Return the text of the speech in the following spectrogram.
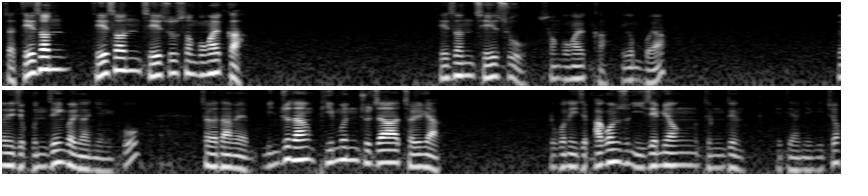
자 대선 대선 재수 성공할까? 대선 재수 성공할까? 이건 뭐야? 이건 이제 문재인 관련 얘기고. 자 그 다음에 민주당 비문 주자 전략 요거는 이제 박원순, 이재명 등등에 대한 얘기죠.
